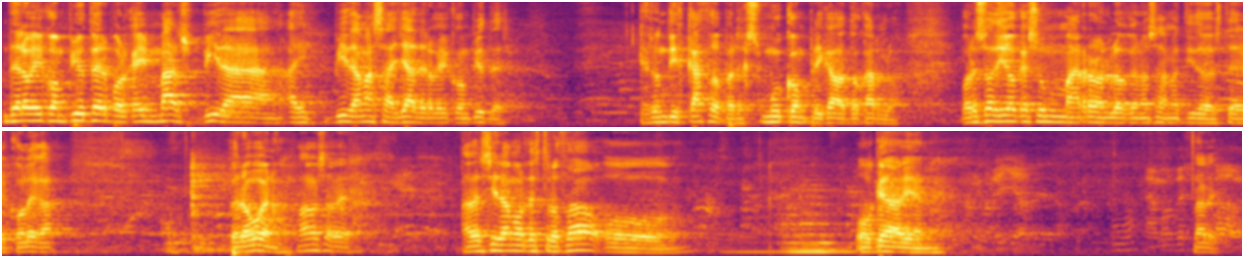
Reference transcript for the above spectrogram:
de lo que computer porque hay más vida, hay vida más allá de lo que computer. Es un discazo, pero es muy complicado tocarlo. Por eso digo que es un marrón lo que nos ha metido este colega. Pero bueno, vamos a ver. A ver si lo hemos destrozado o, o queda bien. Dale.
